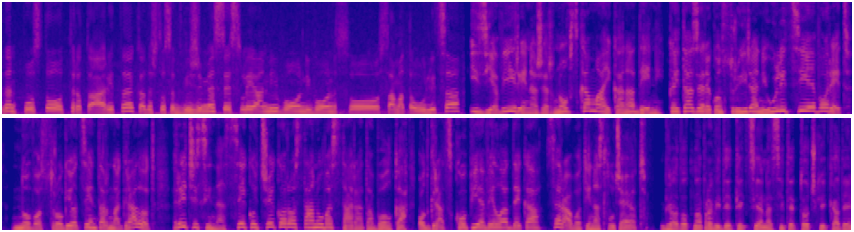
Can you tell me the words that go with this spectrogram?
1% од тротоарите каде што се движиме се слеани во ниво со самата улица. Изјави Ирена Жерновска, мајка на Дени. Кај тази реконструирани улици е во ред, но во строгиот центар на градот речиси на секој чекор останува старата болка. Од град Скопје велат дека се работи на случајот. Градот направи детекција на сите точки каде е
